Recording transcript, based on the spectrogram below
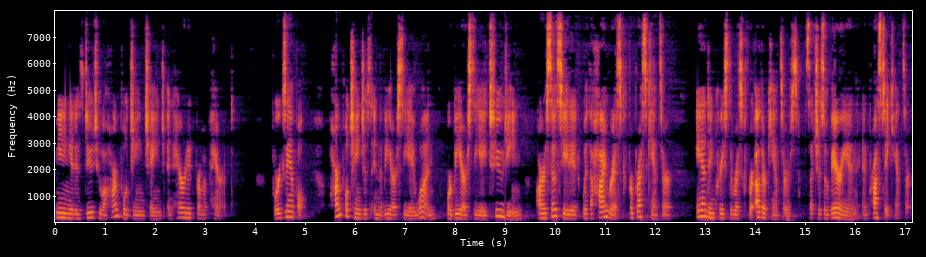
meaning it is due to a harmful gene change inherited from a parent. For example, Harmful changes in the BRCA1 or BRCA2 gene are associated with a high risk for breast cancer and increase the risk for other cancers, such as ovarian and prostate cancer.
